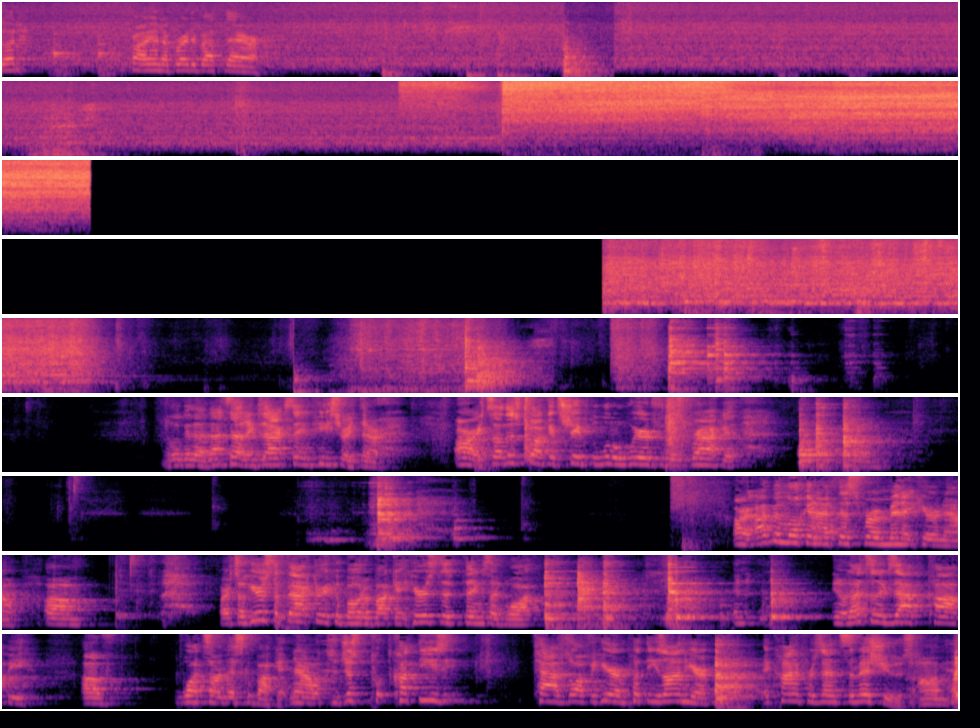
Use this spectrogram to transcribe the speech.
Good. Probably end up right about there. Look at that, that's that exact same piece right there. All right, so this bucket's shaped a little weird for this bracket. Um, all right, I've been looking at this for a minute here now. Um, all right, so here's the factory Kubota bucket. Here's the things I bought. And, you know, that's an exact copy of what's on this bucket. Now, to just put, cut these tabs off of here and put these on here, it kind of presents some issues. Um,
